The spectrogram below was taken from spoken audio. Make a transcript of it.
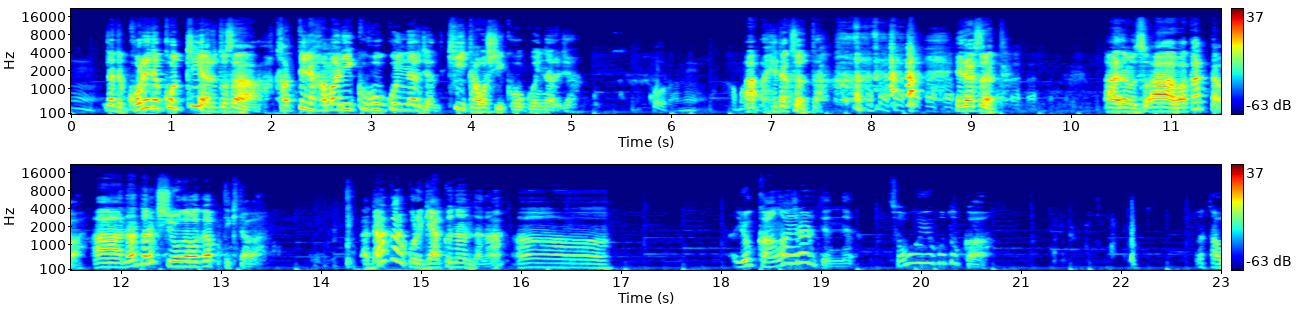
うん。だってこれでこっちやるとさ、勝手にはまり行く方向になるじゃん。キー倒していく方向になるじゃん。あ、下手くそだった。下手くそだった。あ、でもそ、あ、わかったわ。あ、なんとなく仕様が分かってきたわ。あだからこれ逆なんだな。あー。よく考えられてんね。そういうことか。倒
